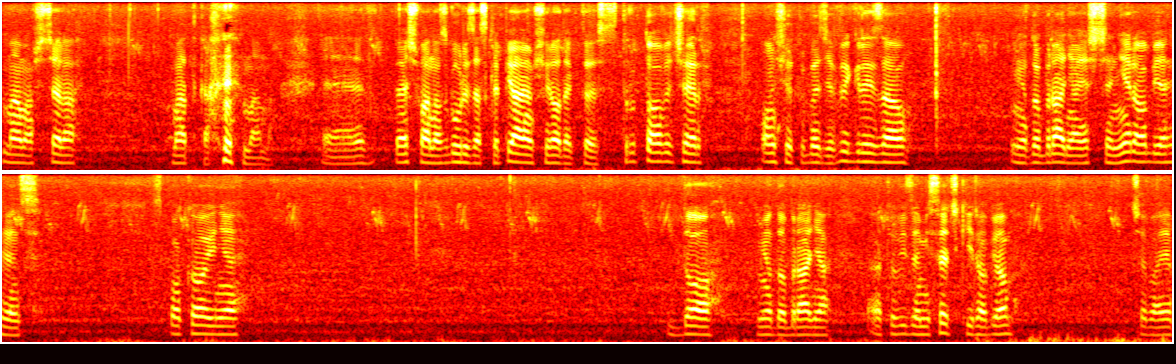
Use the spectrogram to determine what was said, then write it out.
mama pszczela, matka, mama, e, weszła, no z góry zasklepiałem, środek to jest strutowy czerw, on się tu będzie wygryzał. Miodobrania jeszcze nie robię, więc spokojnie. Do miodobrania. A tu widzę miseczki robią. Trzeba je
